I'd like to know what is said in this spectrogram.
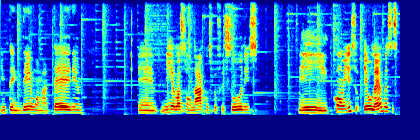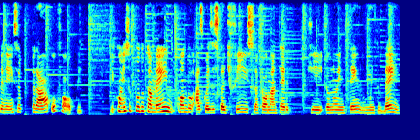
entender uma matéria, é, me relacionar com os professores. E com isso, eu levo essa experiência para o FOP. E com isso tudo também, quando as coisas estão difíceis, aquela matéria que eu não entendo muito bem,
